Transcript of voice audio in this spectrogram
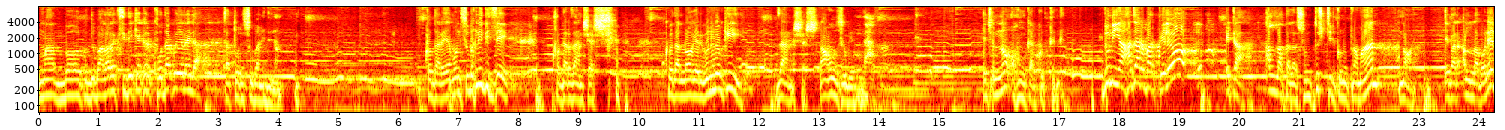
মাতবর কুদ্দুর বালা রাখছি দেখে একের খোদা কইয়া লাইলা। তা তোর সুবানি দিলাম। খোদারে এমন সুবানি দিছে। খোদার জান শেষ। খোদার লগের গুণেরও কি? জান শেষ। নাও নাউজুবিল্লাহ। এজন্য অহংকার করতে নেই। দুনিয়া হাজার বার পেলেও এটা আল্লাহ তালার সন্তুষ্টির কোনো প্রমাণ নয়। এবার আল্লাহ বলেন,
